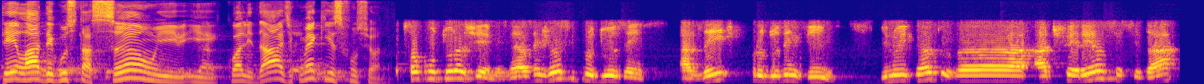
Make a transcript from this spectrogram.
ter lá degustação e, e qualidade. Como é que isso funciona? São culturas gêmeas, né? As regiões que produzem azeite produzem vinho. E, no entanto, uh, a diferença se dá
